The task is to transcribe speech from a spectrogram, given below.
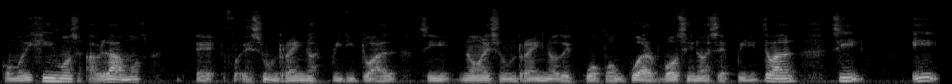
como dijimos, hablamos, eh, es un reino espiritual, ¿sí? no es un reino de con cuerpo, sino es espiritual, ¿sí? y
